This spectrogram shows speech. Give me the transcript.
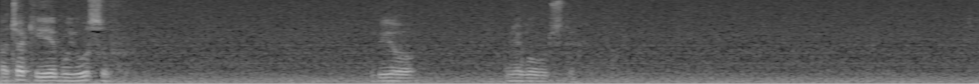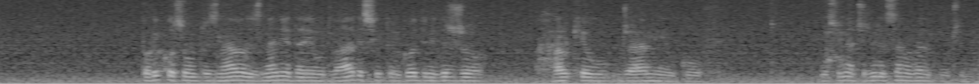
pa čak i Ebu Jusuf bio njegov učitelj toliko su mu priznavali znanje da je u 20. godini držao halke u džamiji u Kufu. Gdje su inače bili samo veliki učenjaci.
